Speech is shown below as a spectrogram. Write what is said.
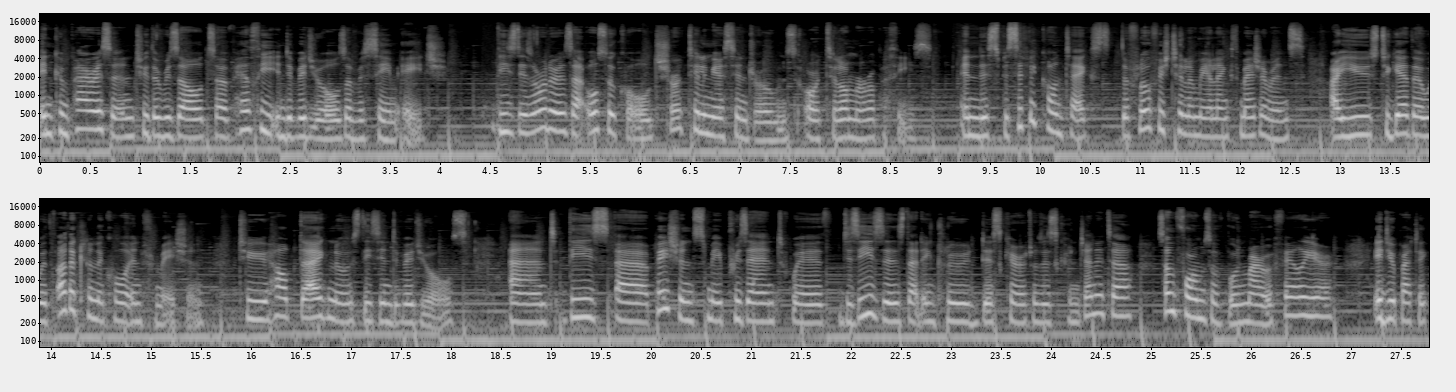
in comparison to the results of healthy individuals of the same age. These disorders are also called short telomere syndromes or telomeropathies. In this specific context, the Flow FISH telomere length measurements are used together with other clinical information to help diagnose these individuals and these uh, patients may present with diseases that include dyskeratosis congenita, some forms of bone marrow failure, idiopathic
